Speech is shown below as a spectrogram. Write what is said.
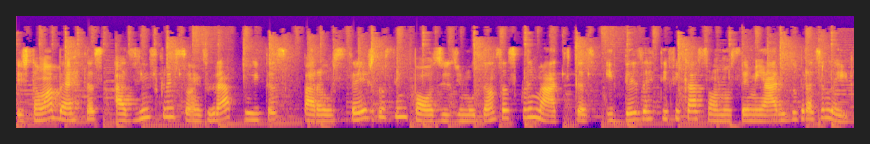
Estão abertas as inscrições gratuitas para o sexto simpósio de mudanças climáticas e desertificação no semiárido brasileiro,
